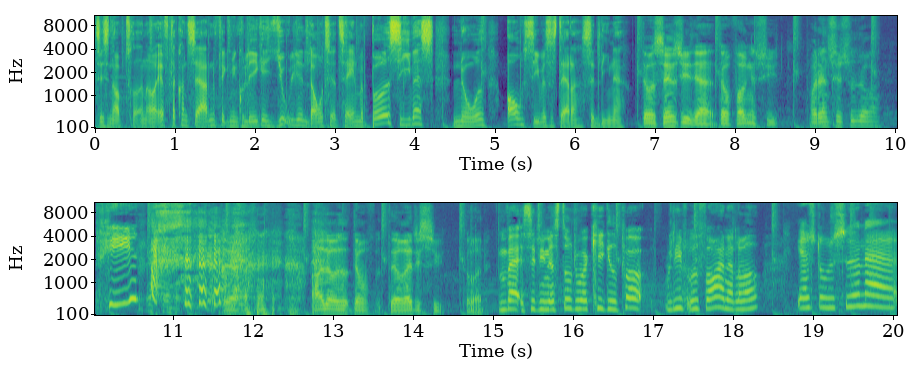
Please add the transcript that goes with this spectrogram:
til sin optræden. Og efter koncerten fik min kollega Julie lov til at tale med både Sivas, Node og Sivas' datter, Selina. Det var sindssygt, ja. Det var fucking sygt. Hvordan synes du, det var? Fint. Ja. Ej, det var, det, var, det var rigtig sygt. Det var det. Hvad, Selina, stod du og kiggede på lige ude foran, eller hvad? Jeg stod ved siden af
